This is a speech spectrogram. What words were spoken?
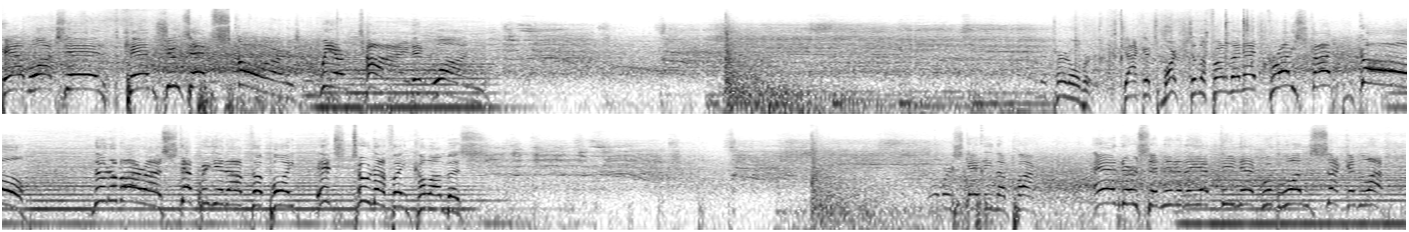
Cam walks in, Cam shoots and scores. We are tied at one. The turnover. Jackets march to the front of the net. Grice got goal! Nunamara stepping it off the point. It's 2 0 Columbus. Overskating the puck. Anderson into the empty net with one second left.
